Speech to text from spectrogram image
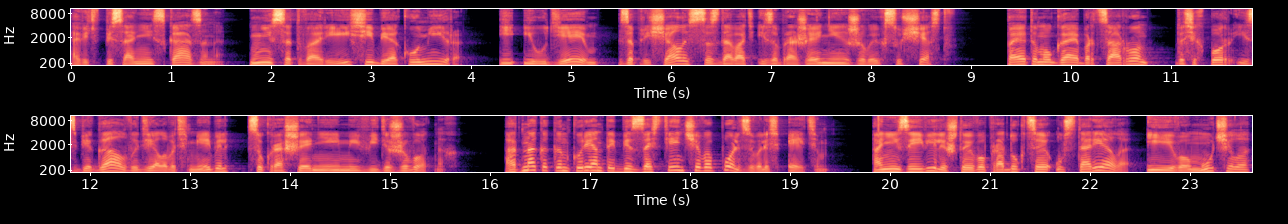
А ведь в Писании сказано «Не сотвори себе кумира», и иудеям запрещалось создавать изображения живых существ. Поэтому Гай Барцарон до сих пор избегал выделывать мебель с украшениями в виде животных. Однако конкуренты беззастенчиво пользовались этим. Они заявили, что его продукция устарела и его мучила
